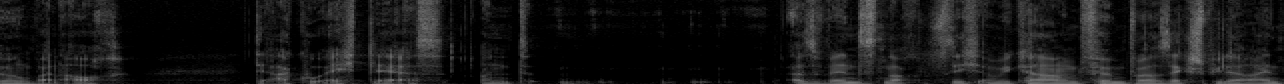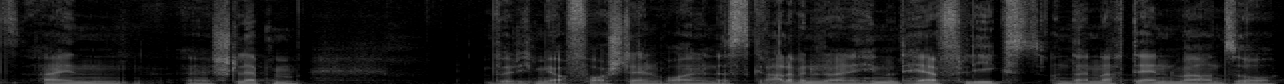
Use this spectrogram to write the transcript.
irgendwann auch der Akku echt leer ist. Und also wenn es noch sich irgendwie keine Ahnung, fünf oder sechs Spiele reinschleppen, rein, äh, würde ich mir auch vorstellen wollen, dass gerade wenn du dann hin und her fliegst und dann nach Denver und so,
